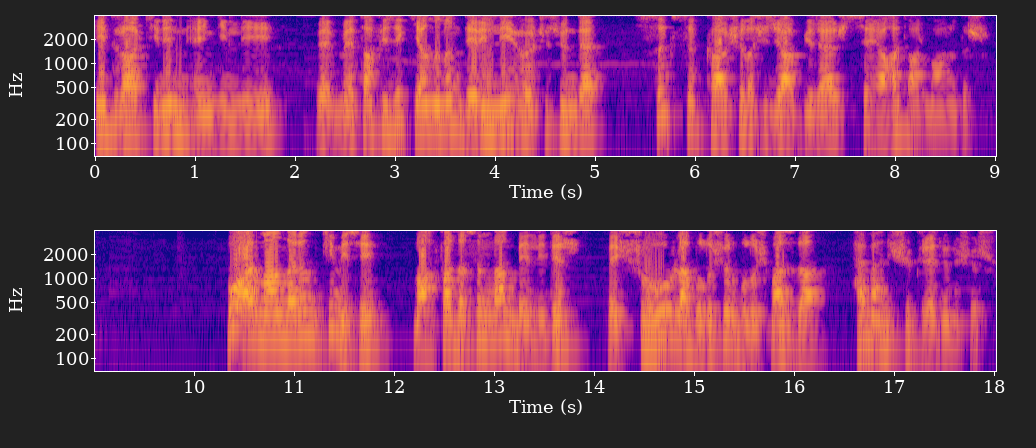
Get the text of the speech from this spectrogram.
idrakinin enginliği ve metafizik yanının derinliği ölçüsünde sık sık karşılaşacağı birer seyahat armağanıdır. Bu armağanların kimisi mahfazasından bellidir ve şuurla buluşur buluşmaz da hemen şükre dönüşür.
